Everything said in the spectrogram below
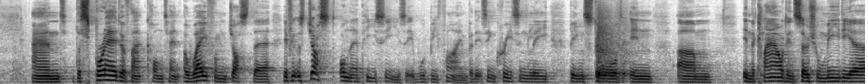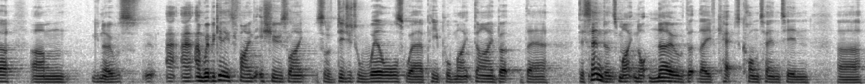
And the spread of that content away from just their, if it was just on their PCs, it would be fine, but it's increasingly being stored in, um, in the cloud, in social media, um, you know, and we're beginning to find issues like sort of digital wills where people might die, but their descendants might not know that they've kept content in uh,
